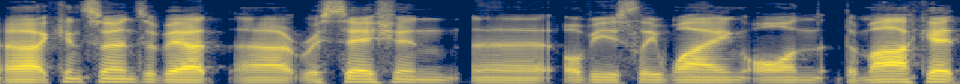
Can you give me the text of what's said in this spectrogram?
Uh, concerns about uh, recession uh, obviously weighing on the market.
